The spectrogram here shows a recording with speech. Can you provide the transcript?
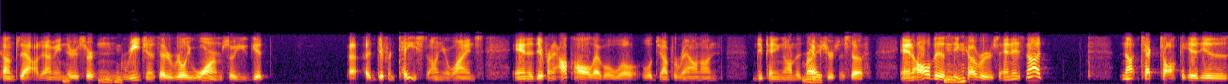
comes out. I mean, there are certain mm-hmm. regions that are really warm, so you get a, a different taste on your wines, and a different alcohol level will will jump around on depending on the right. temperatures and stuff. And all this mm-hmm. he covers, and it's not not tech talk. It is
